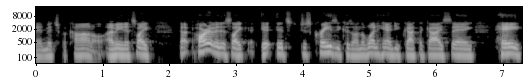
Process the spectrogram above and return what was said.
and Mitch McConnell. I mean, it's like uh, part of it is like it, it's just crazy because on the one hand you've got the guy saying, "Hey,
